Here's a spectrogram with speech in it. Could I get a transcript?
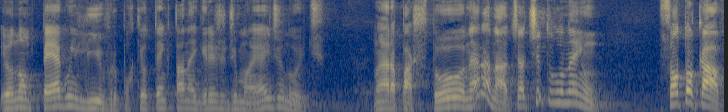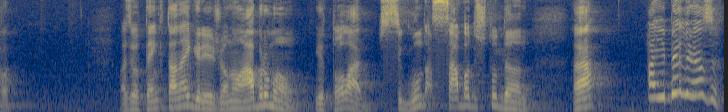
eu não pego em livro, porque eu tenho que estar na igreja de manhã e de noite. Não era pastor, não era nada, tinha título nenhum. Só tocava. Mas eu tenho que estar na igreja, eu não abro mão. E estou lá, de segunda a sábado estudando. É? Aí, beleza.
